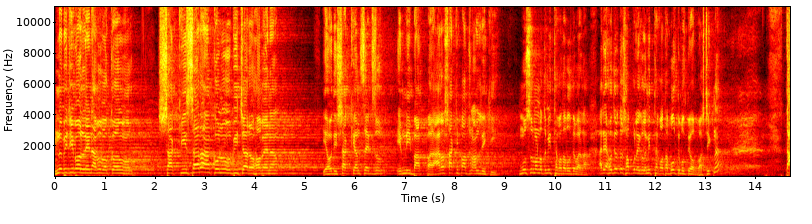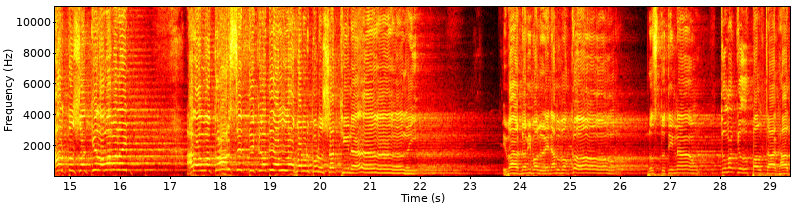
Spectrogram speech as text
নবীজি বললেন, আবু বকর, সাক্ষী ছাড়া কোনো বিচার হবে না। ইহুদি সাক্ষী আনছে একজন, এমনি বাদ পার আরও সাক্ষী পাঁচজন আনলে কি? মুসলমানরা তো মিথ্যা কথা বলতে পারে না। আর ইহুদির তো সবগুলো এগুলো মিথ্যা কথা বলতে বলতে অভ্যাস, ঠিক না? তার তো সাক্ষীর অভাব নাই। আর আবু বকর সিদ্দিক রাদিয়াল্লাহুর কোনো সাক্ষী নাই। এবার নবী বললেন, আবু বকর, প্রস্তুতি নাও, তোমাকেও পাল্টা আঘাত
